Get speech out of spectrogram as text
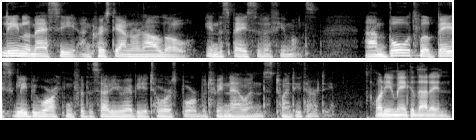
Lionel Messi and Cristiano Ronaldo in the space of a few months. And both will basically be working for the Saudi Arabia Tourist Board between now and 2030. What do you make of that in?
